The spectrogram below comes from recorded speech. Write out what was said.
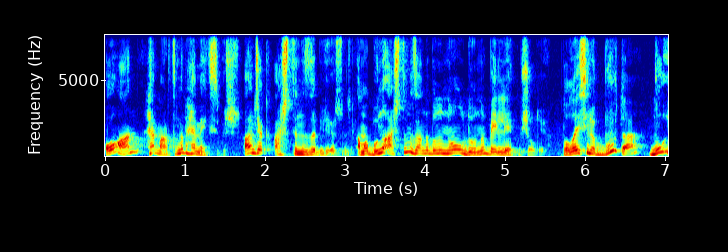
o an hem artı bir hem eksi bir. Ancak açtığınızda biliyorsunuz. Ama bunu açtığınız anda bunun ne olduğunu belli etmiş oluyor. Dolayısıyla burada bu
